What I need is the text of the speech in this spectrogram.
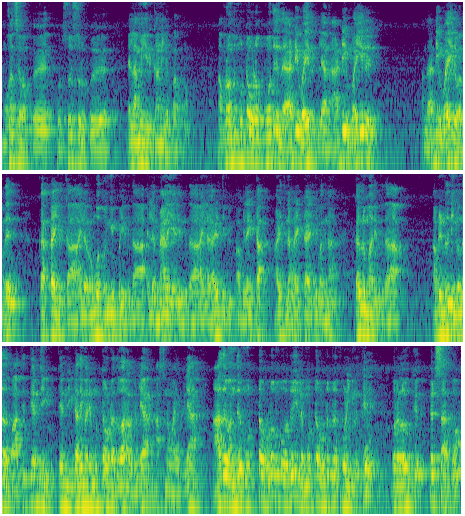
முகம் சிவப்பு ஒரு சுறுசுறுப்பு எல்லாமே இருக்கான்னு நீங்கள் பார்க்கணும். அப்புறம் வந்து முட்டை விடும் போது இந்த அடி வயிறு இருக்கு இல்லையா அந்த அடி வயிறு அந்த அடி வயிறு வந்து கரெக்டாக இருக்கா? இல்லை ரொம்ப தொங்கி போயிருக்குதா? இல்லை மேலே ஏறி இருக்குதா? இல்லை அழுத்தி அப்படி லைட்டாக அழுத்தினா லைட்டாக அழுத்தி பார்த்தீங்கன்னா கல் மாதிரி இருக்குதா? அப்படின்றது நீங்கள் வந்து அதை பார்த்து தெரிஞ்சுக்கணும். தெரிஞ்சுக்கிட்டு அதே மாதிரி முட்டை விடுற துவாரம் இருக்கு இல்லையா? ஆசனம் வாய் இல்லையா? அது வந்து முட்டை விடும்போது இல்லை முட்டை விடுற கோழிங்களுக்கு ஓரளவுக்கு பெருசாக இருக்கும்.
